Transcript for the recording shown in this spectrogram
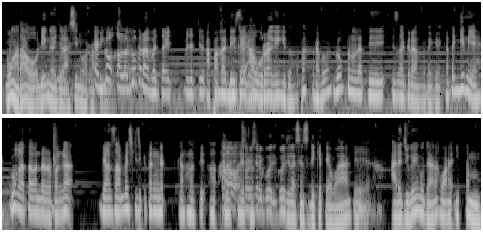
Gue nggak tahu, dia nggak jelasin warna Eh pink. gue kalau gue pernah baca baca cerita. Apakah dia kayak aura kayak gitu? Apa? Kenapa? Gue pernah lihat di Instagram katanya. Katanya gini ya. Gue nggak tahu benar apa enggak. Jangan sampai kita ngeliat hal hal, hal, hal, Oh, hal sorry itu. sorry gue gue jelasin sedikit ya Wan. Iya. Ada juga yang kuntilanak warna hitam.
